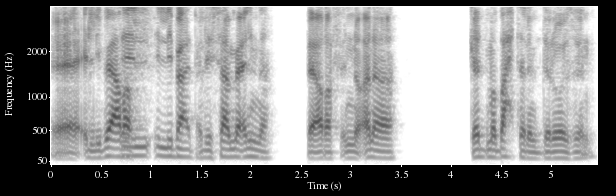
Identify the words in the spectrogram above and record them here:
آه، اللي بيعرف ال- اللي بعده. اللي سامع لنا بيعرف إنه أنا قد ما بحترم دروزن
